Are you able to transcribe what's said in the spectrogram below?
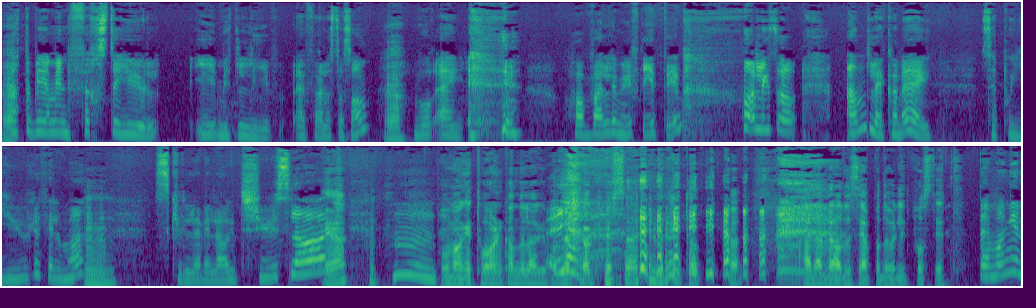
Ja. Dette blir min første jul i mitt liv, eh, føles det som. Hvor jeg har veldig mye fritid. Og liksom Endelig kan jeg se på julefilmer. Mm. Skulle vi lagd sju slag? ja. Hmm. Hvor mange tårn kan du lage på pepperkakehuset? ja. Nei, det er bra du ser på det litt positivt. Det er mange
